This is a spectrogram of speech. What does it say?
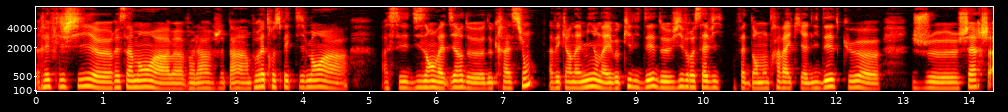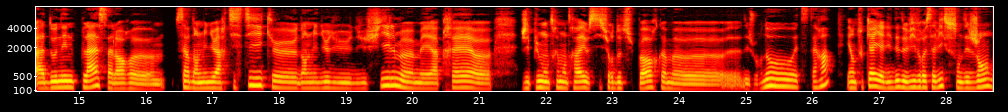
réfléchi récemment à, bah, voilà, je sais pas, un peu rétrospectivement à, à ces dix ans, on va dire, de, de création, avec un ami, on a évoqué l'idée de vivre sa vie. En fait dans mon travail, qui a l'idée que je cherche à donner une place. Alors, euh, certes dans le milieu artistique, euh, dans le milieu du, du, film, mais après, euh, j'ai pu montrer mon travail aussi sur d'autres supports comme des journaux, etc. Et en tout cas, il y a l'idée de vivre sa vie. Que ce sont des gens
